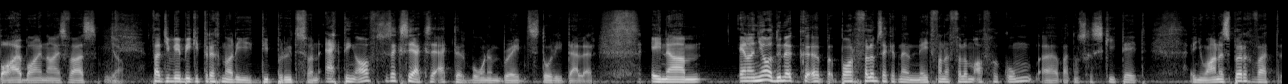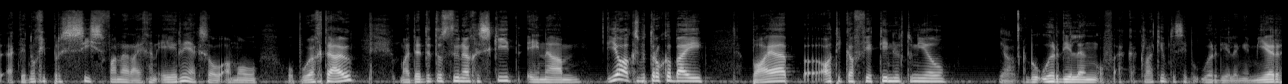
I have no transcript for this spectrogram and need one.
baie baie nice was. Ja. Vat jy weer bietjie terug na die diep roots van acting af. Soos ek sê, ek's 'n actor born and bred storyteller. En um en dan ja, doen ek 'n uh, paar films. Ek het nou net van 'n film afgekom uh, wat ons geskiet het in Johannesburg wat ek weet nog nie presies wanneer hy gaan air nie. Ek sal almal op hoogte hou. Maar dit het ons toe nou geskiet en um ja, ek is betrokke by baie ATKV tienertoneel ja. Beoordeling of ek ek laat jy om te sê beoordeling en meer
